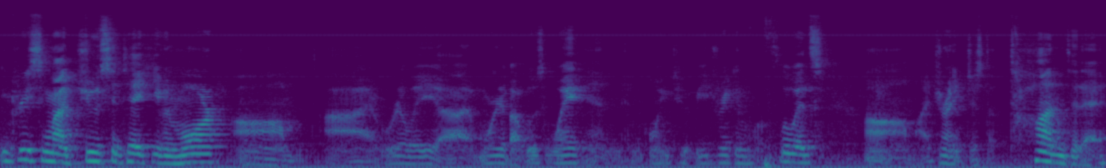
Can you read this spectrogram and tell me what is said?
increasing my juice intake even more. Um, I really uh, am worried about losing weight and I'm going to be drinking more fluids. Um, I drank just a ton today.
